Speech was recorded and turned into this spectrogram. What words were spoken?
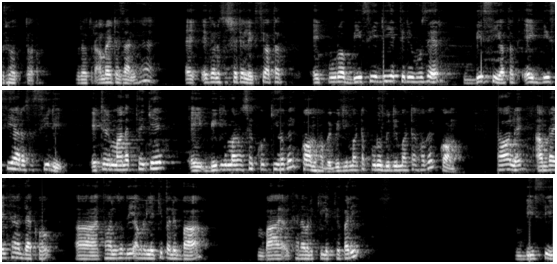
বৃহত্তর। বৃহত্তর, আমরা এটা জানি হ্যাঁ? এই জন্য সেটা লিখছি, অর্থাৎ এই পুরো বিসিডি ত্রিভুজের বিসি অর্থাৎ এই বিসি আর হচ্ছে সিডি এটার মানের থেকে এই বিডির মান হচ্ছে কি হবে? কম হবে। বিডির মানটা, পুরো বিডির মানটা হবে কম। তাহলে আমরা এখানে দেখো তাহলে যদি আমরা লিখি, তাহলে বা বা এখানে আমরা কি লিখতে পারি? BC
